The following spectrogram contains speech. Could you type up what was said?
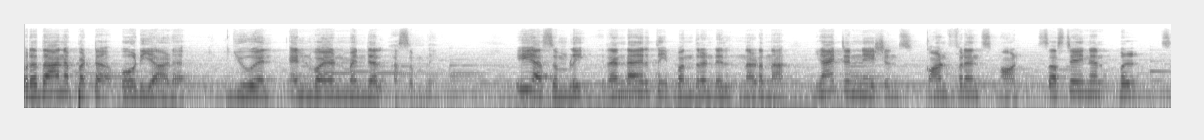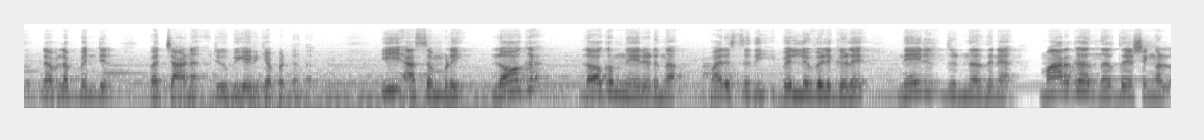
പ്രധാനപ്പെട്ട ബോഡിയാണ് യു എൻ എൻവയോൺമെന്റൽ അസംബ്ലി ഈ അസംബ്ലി രണ്ടായിരത്തി പന്ത്രണ്ടിൽ നടന്ന United Nations conference on sustainable ഡെവലപ്മെന്റിൽ വെച്ചാണ് രൂപീകരിക്കപ്പെട്ടത്. ഈ അസംബ്ലി ലോക ലോകം നേരിടുന്ന പരിസ്ഥിതി വെല്ലുവിളികളെ നേരിടുന്നതിന് മാർഗനിർദ്ദേശങ്ങൾ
